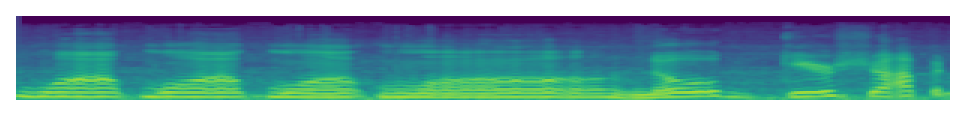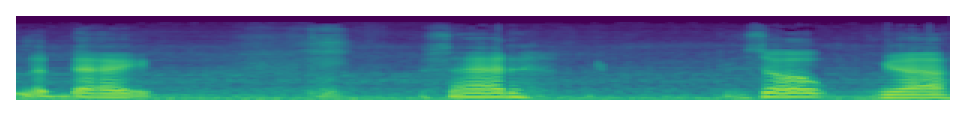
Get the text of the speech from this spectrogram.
Womp, womp, womp, womp. No gear shopping today. Sad. So, yeah,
